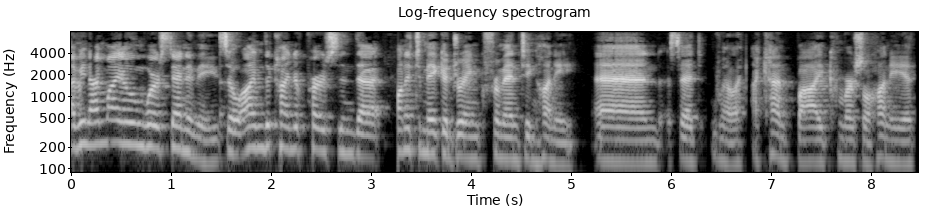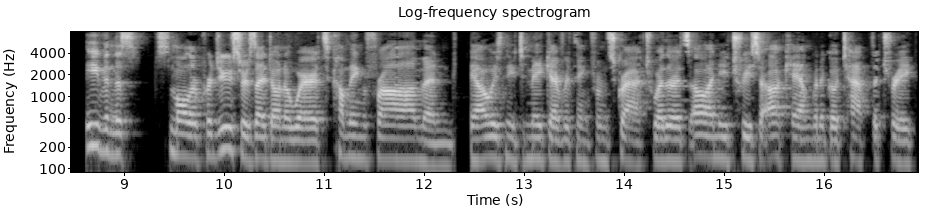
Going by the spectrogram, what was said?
I mean, I'm my own worst enemy. So I'm the kind of person that wanted to make a drink fermenting honey and said, well, I can't buy commercial honey. Even the smaller producers, I don't know where it's coming from. And I always need to make everything from scratch, whether it's, oh, I need trees. Okay, I'm going to go tap the tree.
